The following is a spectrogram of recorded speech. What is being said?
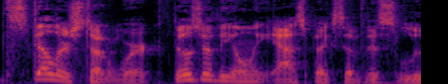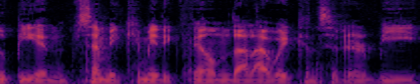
stellar stunt work. Those are the only aspects of this loopy and semi comedic film that I would consider to be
